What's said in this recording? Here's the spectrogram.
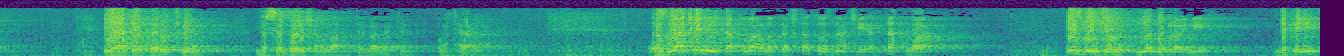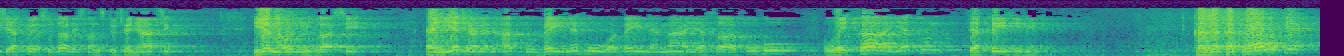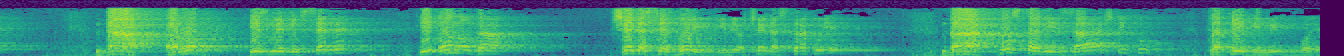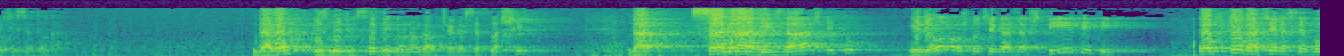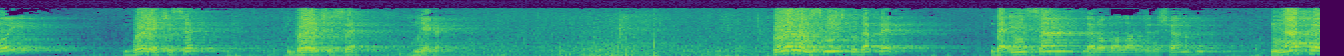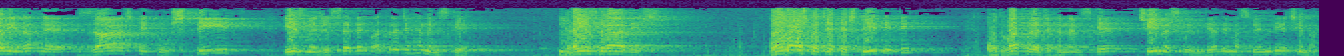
Ja ti oporučujem da se bojiš Allaha te barake wa ta'ala. O značenju takvaluka, šta to znači et takva? Između mnogobrojnih definicija koje su dali islamski učenjaci, jedna od njih glasi en jeđale l'abdu bejnehu wa bejne ma jahafuhu vikajetun teqihi min. Kaže takvaluk je da rob između sebe i onoga čega se boji ili od čega strahuje, da postavi zaštitu teqihi min bojeći se toga. Da rob između sebe i onoga od čega se plaši, da sagradi zaštitu ili ono što će ga zaštititi od toga čega se boji, bojeći se, bojeći se njega. U ovom smislu, dakle, da insan, da roba Allah Đelešanuhu, napravi, dakle, zaštitu, štit između sebe i vatre džehennemske. Da izgradiš ono što će te štititi od vatre džehennemske, čime svojim djelima, svojim riječima.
